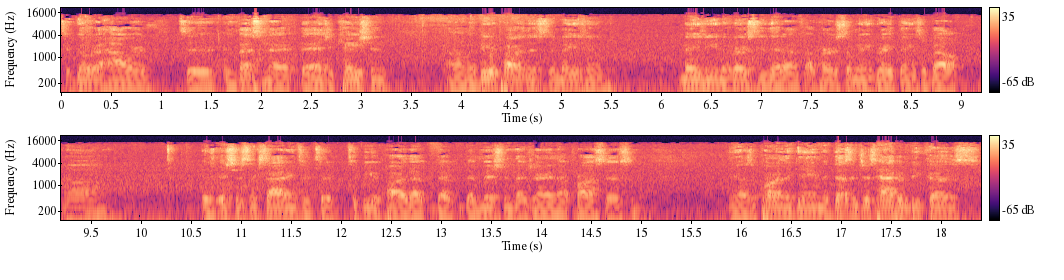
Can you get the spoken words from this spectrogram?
to go to Howard, to invest in their, education, um, and be a part of this amazing, amazing university that I've, I've heard so many great things about. Um, it's, it's, just exciting to, to, to, be a part of that, that, that mission, that journey, that process. And, you know, as a part of the game, it doesn't just happen because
